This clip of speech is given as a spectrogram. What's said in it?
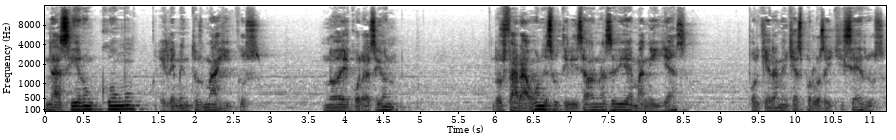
nacieron como elementos mágicos, no de decoración. Los faraones utilizaban una serie de manillas porque eran hechas por los hechiceros,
